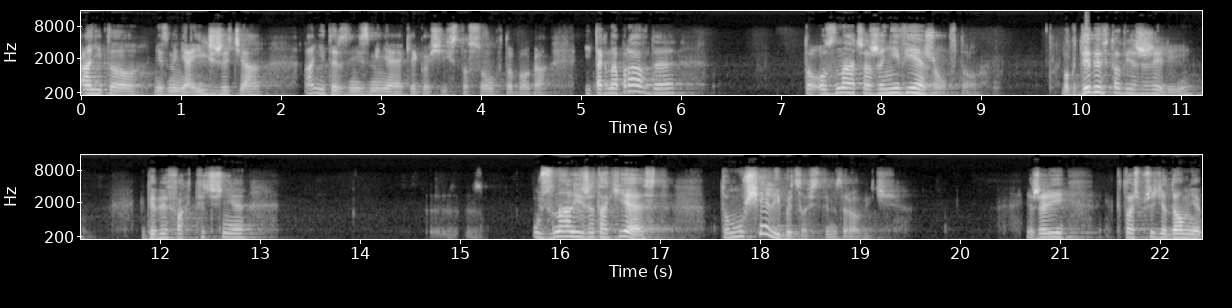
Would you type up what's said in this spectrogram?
ani to nie zmienia ich życia, ani też nie zmienia jakiegoś ich stosunku do Boga. I tak naprawdę to oznacza, że nie wierzą w to. Bo gdyby w to wierzyli, gdyby faktycznie uznali, że tak jest, to musieliby coś z tym zrobić. Jeżeli ktoś przyjdzie do mnie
